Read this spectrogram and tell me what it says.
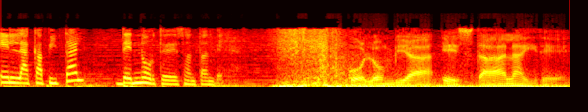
en la capital del norte de Santander. Colombia está al aire.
